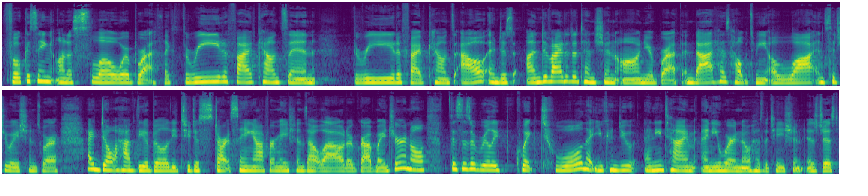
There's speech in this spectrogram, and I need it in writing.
focusing on a slower breath, like three to five counts in, three to five counts out, and just undivided attention on your breath. And that has helped me a lot in situations where I don't have the ability to just start saying affirmations out loud or grab my journal. This is a really quick tool that you can do anytime, anywhere, no hesitation, is just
